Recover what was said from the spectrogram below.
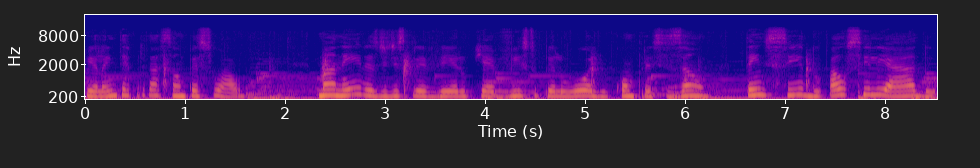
pela interpretação pessoal. Maneiras de descrever o que é visto pelo olho com precisão têm sido auxiliado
